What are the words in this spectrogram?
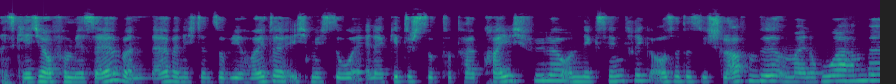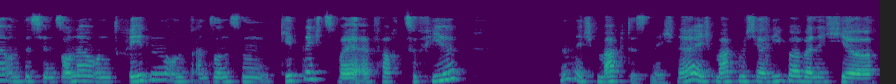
das kenne ich ja auch von mir selber, ne? wenn ich dann so wie heute, ich mich so energetisch so total breiig fühle und nichts hinkriege, außer dass ich schlafen will und meine Ruhe haben will und bisschen Sonne und reden und ansonsten geht nichts, weil einfach zu viel. Hm, ich mag das nicht. Ne? Ich mag mich ja lieber, wenn ich hier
